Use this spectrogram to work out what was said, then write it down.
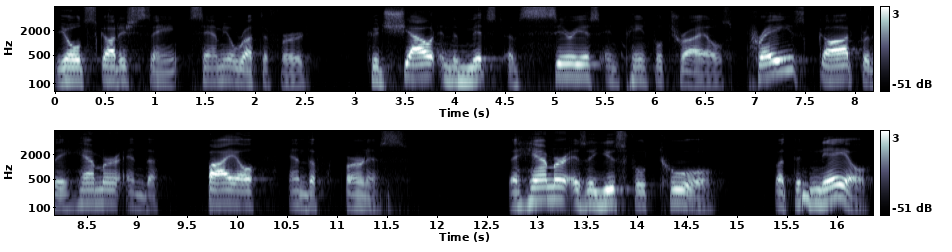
The old Scottish saint, Samuel Rutherford, could shout in the midst of serious and painful trials Praise God for the hammer and the file and the furnace. The hammer is a useful tool, but the nail,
